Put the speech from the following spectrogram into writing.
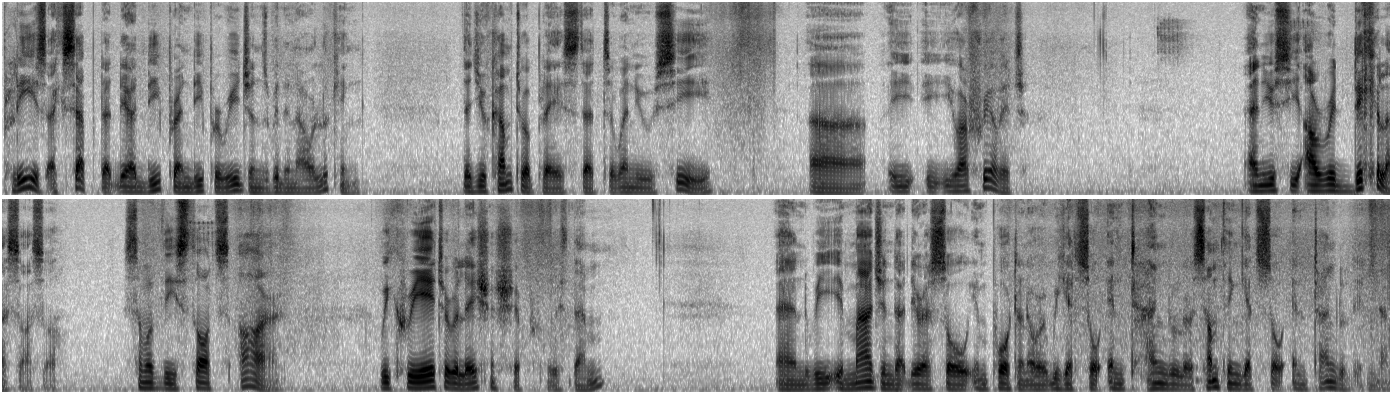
please accept that there are deeper and deeper regions within our looking that you come to a place that when you see uh, you, you are free of it. And you see how ridiculous also some of these thoughts are. We create a relationship with them and we imagine that they are so important or we get so entangled or something gets so entangled in them.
